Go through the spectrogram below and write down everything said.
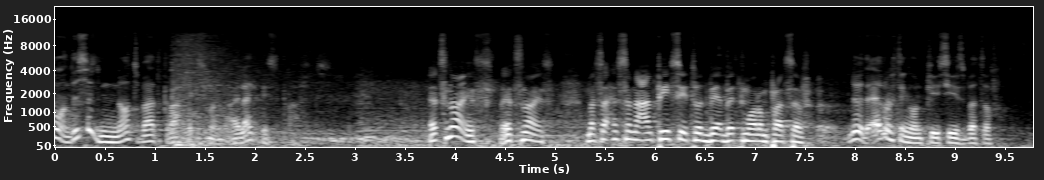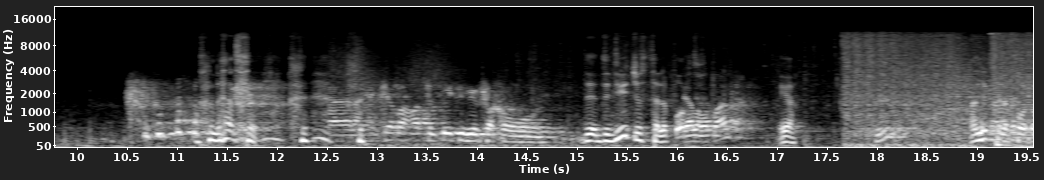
Come on, this is not bad graphics man. I like these graphics. It's nice. It's nice. بس احس ان على البي سي it would be a bit more impressive. Dude, everything on PC is better. That's. الحين كل راحات البي سي بينفخون Did, did you just teleport? يلا وصلت؟ Yeah. عندك teleport.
